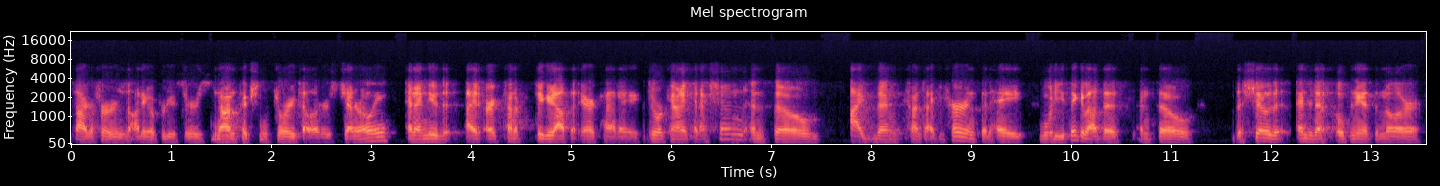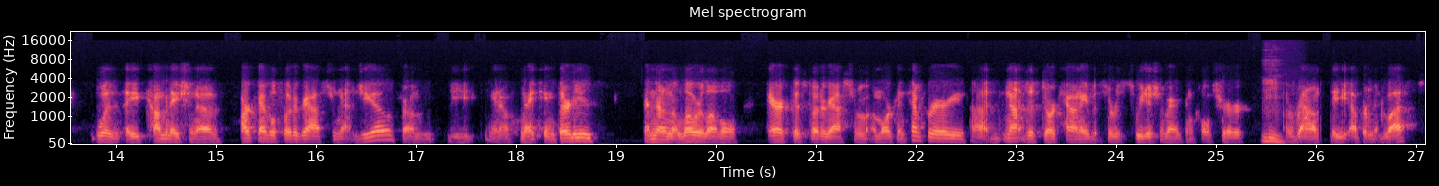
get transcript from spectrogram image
photographers, audio producers, nonfiction storytellers generally. And I knew that I, I kind of figured out that Eric had a Door County connection. And so I then contacted her and said, Hey, what do you think about this? And so the show that ended up opening at the Miller was a combination of archival photographs from Nat Geo from the you know 1930s, and then on the lower level, Erika's photographs from a more contemporary, uh, not just Door County, but sort of Swedish American culture mm. around the Upper Midwest.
